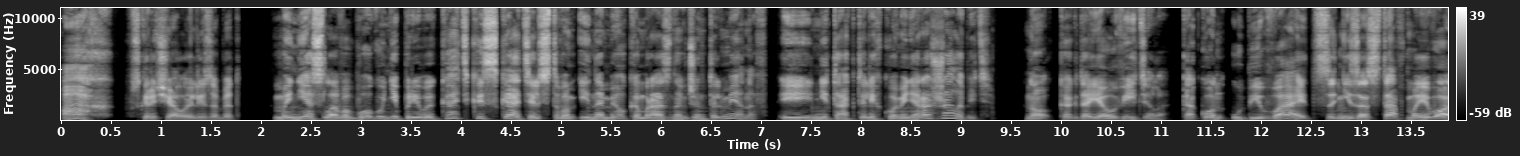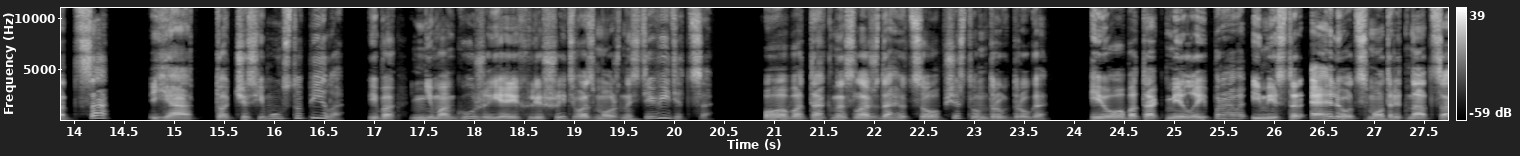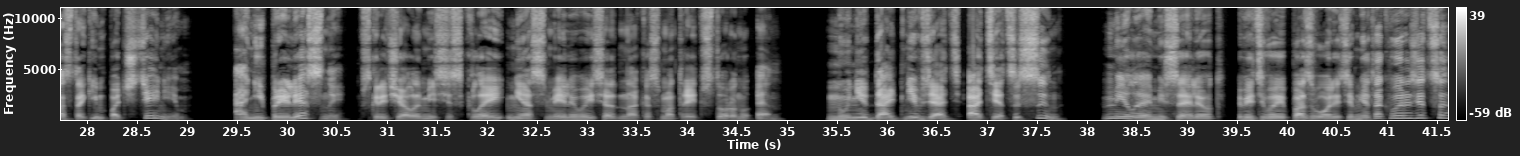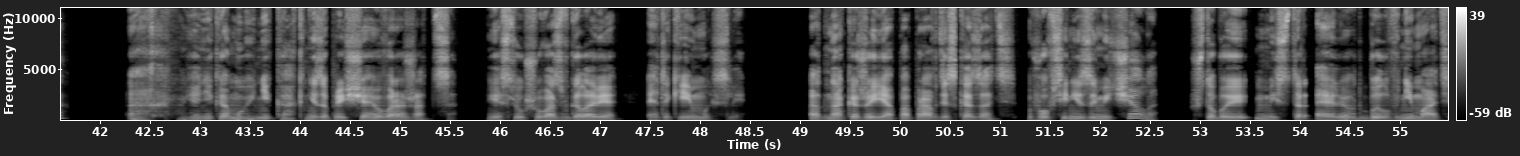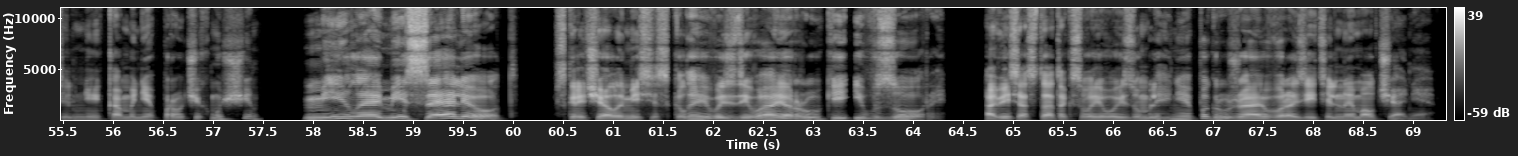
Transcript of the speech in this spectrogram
«Ах!» — вскричала Элизабет. Мне, слава богу, не привыкать к искательствам и намекам разных джентльменов, и не так-то легко меня разжалобить. Но когда я увидела, как он убивается, не застав моего отца, я тотчас ему уступила, ибо не могу же я их лишить возможности видеться. Оба так наслаждаются обществом друг друга, и оба так милы, право, и мистер Эллиот смотрит на отца с таким почтением. «Они прелестны!» — вскричала миссис Клей, не осмеливаясь, однако, смотреть в сторону Энн. «Ну не дать не взять отец и сын! Милая мисс Эллиот, ведь вы позволите мне так выразиться?» «Ах, я никому и никак не запрещаю выражаться, если уж у вас в голове эдакие мысли. Однако же я, по правде сказать, вовсе не замечала, чтобы мистер Эллиот был внимательнее ко мне прочих мужчин. «Милая мисс Эллиот!» — вскричала миссис Клей, воздевая руки и взоры, а весь остаток своего изумления погружая в выразительное молчание.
